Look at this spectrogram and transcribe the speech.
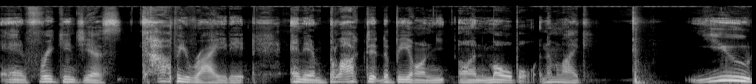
and freaking just copyright it and then blocked it to be on on mobile. And I'm like, you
